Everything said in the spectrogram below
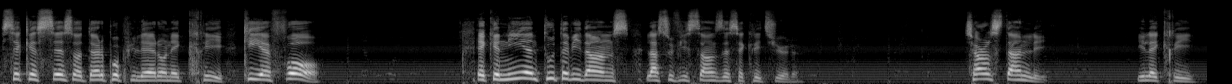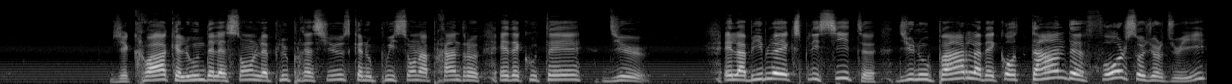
ce que ces auteurs populaires ont écrit, qui est faux, et que nie en toute évidence la suffisance des Écritures. Charles Stanley, il écrit Je crois que l'une des leçons les plus précieuses que nous puissions apprendre est d'écouter Dieu. Et la Bible est explicite. Dieu nous parle avec autant de force aujourd'hui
